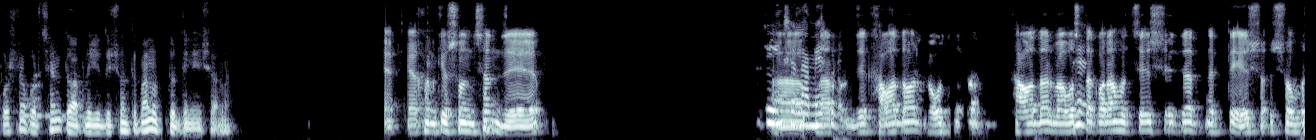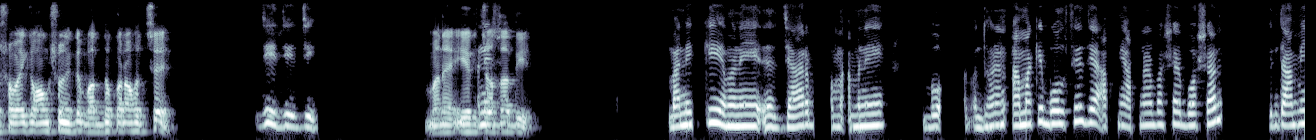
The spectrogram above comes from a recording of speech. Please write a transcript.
প্রশ্ন করছেন তো আপনি যদি শুনতে পান উত্তর দিন ইনশাআল্লাহ। এখন কি শুনছেন যে যে খাওয়া দাওয়ার ব্যবস্থা খাওয়া দাওয়ার ব্যবস্থা করা হচ্ছে সেটাতে সবাইকে অংশ নিতে বাধ্য করা হচ্ছে? জি জি জি। মানে ইয়ে মানে- চাঁদা দিয়ে? মানে কি? মানে যার মানে ধরেন আমাকে বলছে যে আপনি আপনার বাসায় বসান। কিন্তু আমি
